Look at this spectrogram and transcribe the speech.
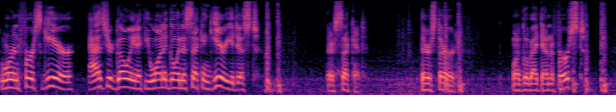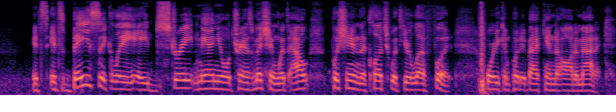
We're in first gear. As you're going, if you want to go into second gear, you just, there's second. There's third. Want to go back down to first? It's it's basically a straight manual transmission without pushing in the clutch with your left foot, or you can put it back into automatic.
